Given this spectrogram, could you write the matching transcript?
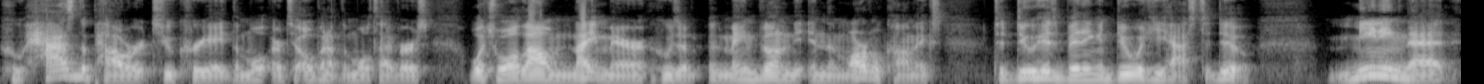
who has the power to create the mul- or to open up the multiverse, which will allow Nightmare, who's a, a main villain in the, in the Marvel comics, to do his bidding and do what he has to do. Meaning that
